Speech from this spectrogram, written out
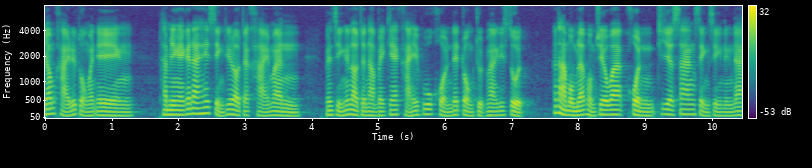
ย่อมขายด้วยตัวมันเองทำยังไงก็ได้ให้สิ่งที่เราจะขายมัน เป็นสิ่งที่เราจะนำไปแก้ไขให้ผู้คนได้ตรงจุดมากที่สุด ถ้าถามผมแล้วผมเชื่อว่าคนที่จะสร้างสิ่งสิ่งหนึ่งได้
